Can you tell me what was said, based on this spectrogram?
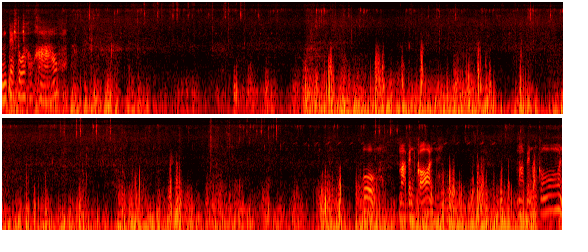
เห็นแต่ตัวขาวๆ โอ้ มาเป็นก้อน มาเป็นก้อน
